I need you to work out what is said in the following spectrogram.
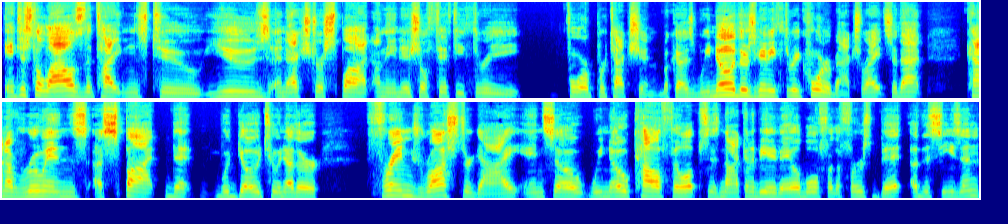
It just allows the Titans to use an extra spot on the initial 53 for protection because we know there's going to be three quarterbacks, right? So that kind of ruins a spot that would go to another fringe roster guy. And so we know Kyle Phillips is not going to be available for the first bit of the season.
